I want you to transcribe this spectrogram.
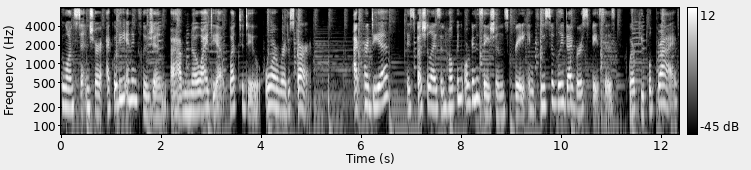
who wants to ensure equity and inclusion but have no idea what to do or where to start. At Cardia, they specialize in helping organizations create inclusively diverse spaces where people thrive.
